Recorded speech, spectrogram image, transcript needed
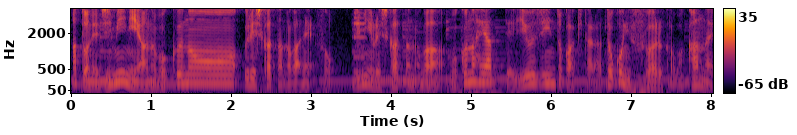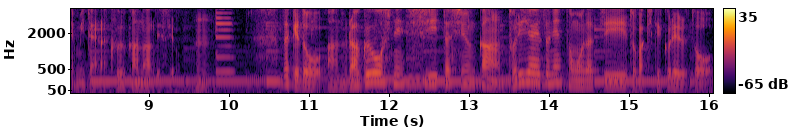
あとね地味にあの僕の嬉しかったのがねそう地味に嬉しかったのが僕の部屋って友人とか来たらどこに座るか分かんないみたいな空間なんですよ、うん、だけどあのラグをね敷いた瞬間とりあえずね友達とか来てくれると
